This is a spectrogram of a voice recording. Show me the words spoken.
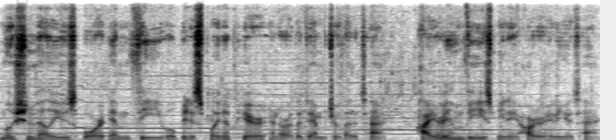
Motion values, or MV, will be displayed up here and are the damage of that attack. Higher MVs mean a harder hitting attack.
